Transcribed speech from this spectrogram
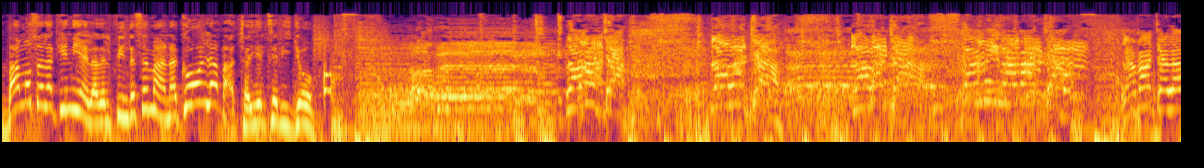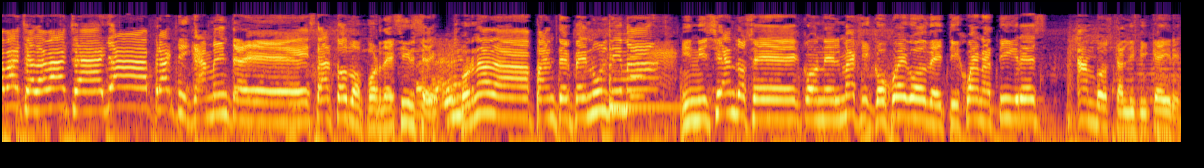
Vamos a la quiniela del fin de semana con la bacha y el cerillo. ¡La bacha! ¡La bacha! ¡La bacha! ¡La bacha! ¡La bacha, la bacha, la bacha! Ya prácticamente está todo por decirse. Por nada, penúltima, iniciándose con el mágico juego de Tijuana Tigres ambos calificated.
